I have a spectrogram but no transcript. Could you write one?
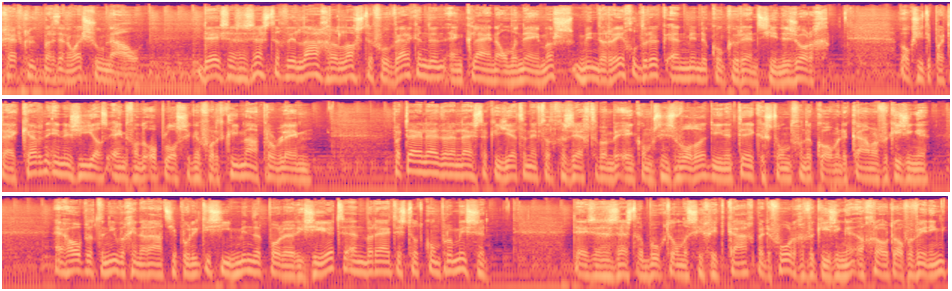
Gert Kluk met het NOS-journaal. D66 wil lagere lasten voor werkenden en kleine ondernemers... minder regeldruk en minder concurrentie in de zorg. Ook ziet de partij kernenergie als een van de oplossingen voor het klimaatprobleem. Partijleider en lijsttrekker Jetten heeft dat gezegd op een bijeenkomst in Zwolle... die in het teken stond van de komende Kamerverkiezingen. Hij hoopt dat de nieuwe generatie politici minder polariseert en bereid is tot compromissen. D66 boekte onder Sigrid Kaag bij de vorige verkiezingen een grote overwinning.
